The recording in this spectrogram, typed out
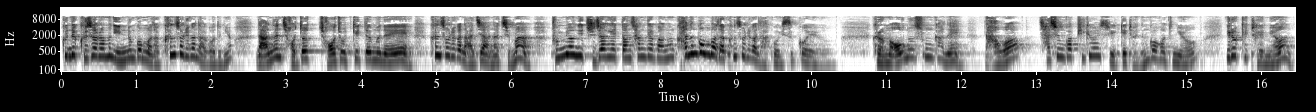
근데 그 사람은 있는 곳마다 큰 소리가 나거든요. 나는 져줬, 졌기 때문에 큰 소리가 나지 않았지만 분명히 주장했던 상대방은 가는 곳마다 큰 소리가 나고 있을 거예요. 그러면 어느 순간에 나와 자신과 비교할 수 있게 되는 거거든요. 이렇게 되면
